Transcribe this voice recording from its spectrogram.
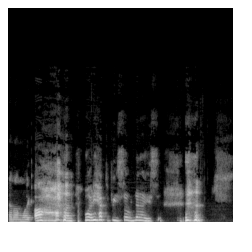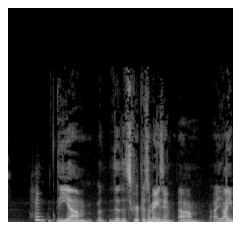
and I'm like, ah, why do you have to be so nice? The um the the script is amazing. Um, I, I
